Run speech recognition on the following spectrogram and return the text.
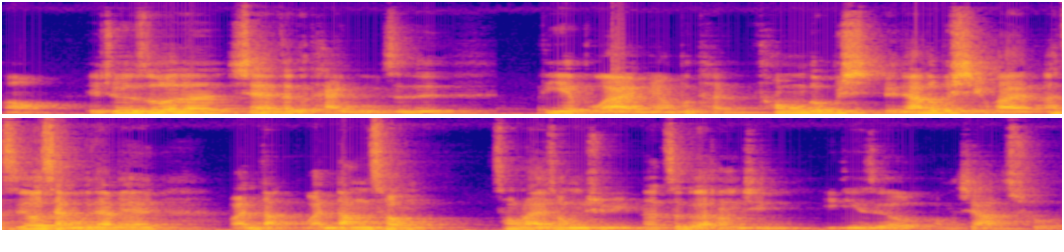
哦，也就是说呢，现在这个台股是爹不爱娘不疼，通通都不喜，人家都不喜欢，那只有散户在那边玩当玩当冲，冲来冲去，那这个行情一定是有往下挫的。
